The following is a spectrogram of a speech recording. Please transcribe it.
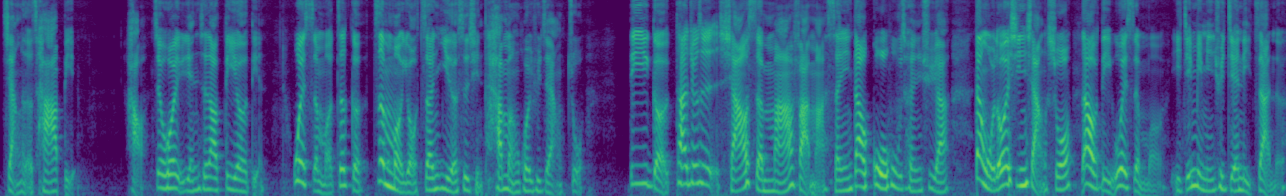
讲的差别。好，这会延伸到第二点，为什么这个这么有争议的事情，他们会去这样做？第一个，他就是想要省麻烦嘛，省一道过户程序啊。但我都会心想说，到底为什么已经明明去监理站了，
